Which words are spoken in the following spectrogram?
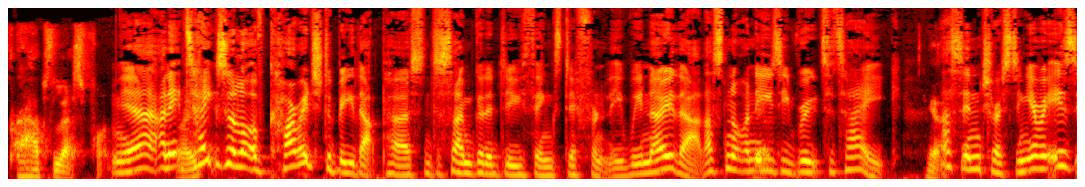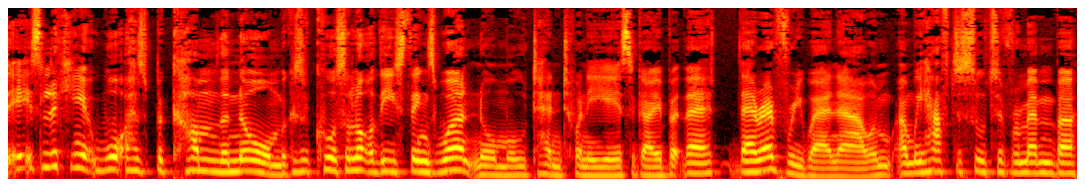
perhaps less fun. Yeah, and it right? takes a lot of courage to be that person to say I'm going to do things differently. We know that. That's not an yeah. easy route to take. Yeah. That's interesting. Yeah, it is it's looking at what has become the norm because of course a lot of these things weren't normal 10, 20 years ago, but they're they're everywhere now and, and we have to sort of remember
